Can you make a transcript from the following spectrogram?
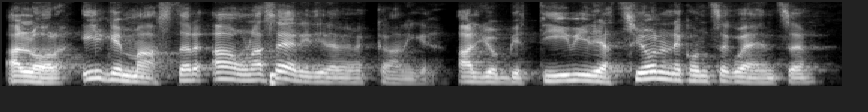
Allora, il Game Master ha una serie di leve meccaniche, ha gli obiettivi, le azioni e le conseguenze.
